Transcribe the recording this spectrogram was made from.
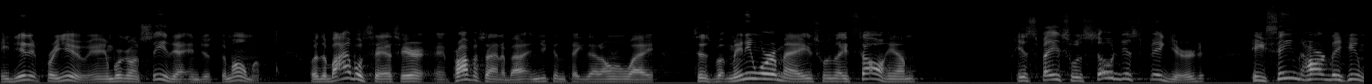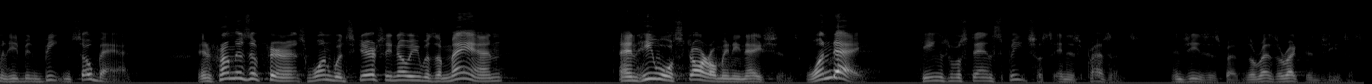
He did it for you, and we're going to see that in just a moment. But the Bible says here, uh, prophesying about it, and you can take that on away. It says, But many were amazed when they saw him. His face was so disfigured, he seemed hardly human. He'd been beaten so bad. And from his appearance, one would scarcely know he was a man, and he will startle many nations. One day, kings will stand speechless in his presence, in Jesus' presence, the resurrected Jesus.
